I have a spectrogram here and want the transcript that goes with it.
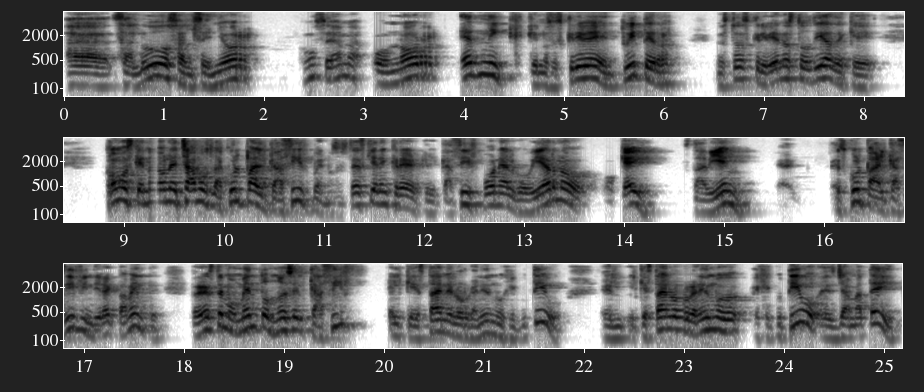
Uh, saludos al señor, ¿cómo se llama? Honor Etnic, que nos escribe en Twitter. Me estoy escribiendo estos días de que, ¿cómo es que no le echamos la culpa al CACIF? Bueno, si ustedes quieren creer que el CACIF pone al gobierno, ok, está bien, es culpa del CACIF indirectamente, pero en este momento no es el CACIF el que está en el organismo ejecutivo. El, que está en el organismo ejecutivo es Yamatei.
